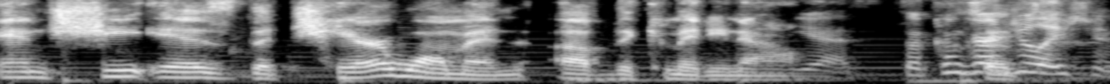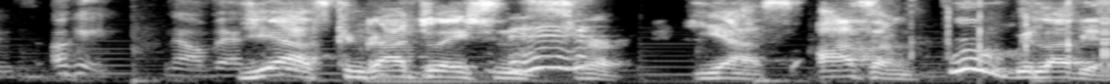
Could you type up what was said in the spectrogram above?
and she is the chairwoman of the committee now. Yes. So congratulations. okay, now back. Yes, you. congratulations her. Yes, awesome. Woo, we love you.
